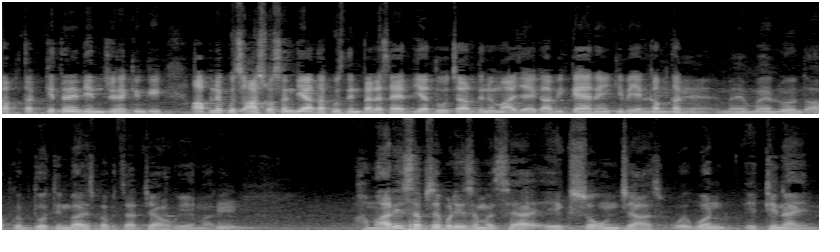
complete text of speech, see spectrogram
कब तक कितने दिन जो है क्योंकि आपने कुछ आश्वासन दिया था कुछ दिन पहले शायद या दो चार दिनों में आ जाएगा। अभी कह रहे हैं कि भैया कब तक? मैं मैं, मैं आपको दो तीन बार इस पर चर्चा हो गई हमारी। हमारी सबसे बड़ी समस्या है एक सौ उनचास वन एट्टी नाइन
